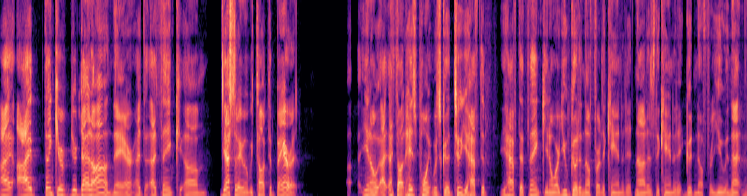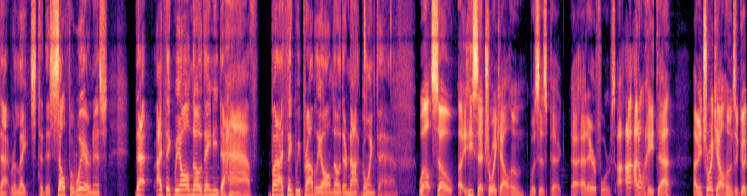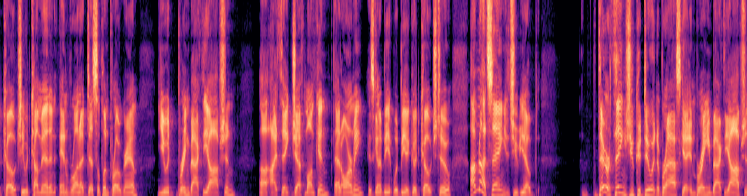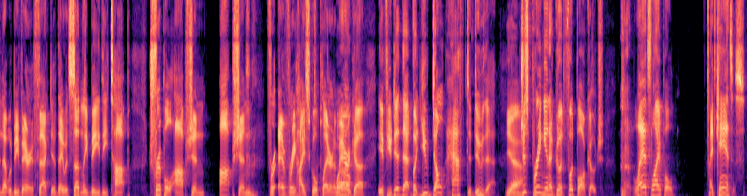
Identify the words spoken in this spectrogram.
I I think you're you're dead on there. I, I think um, yesterday when we talked to Barrett, uh, you know, I, I thought his point was good too. You have to you have to think, you know, are you good enough for the candidate? Not is the candidate good enough for you? And that that relates to this self awareness that I think we all know they need to have, but I think we probably all know they're not going to have. Well, so uh, he said Troy Calhoun was his pick at, at Air Force. I- I don't hate that. I mean, Troy Calhoun's a good coach. He would come in and, and run a disciplined program. You would bring back the option. Uh, I think Jeff Monken at Army is going to be would be a good coach too. I'm not saying that you you know there are things you could do at Nebraska in bringing back the option that would be very effective. They would suddenly be the top triple option option for every high school player in America if you did that. But you don't have to do that. Yeah. Just bring in a good football coach. Lance Leipold at Kansas.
